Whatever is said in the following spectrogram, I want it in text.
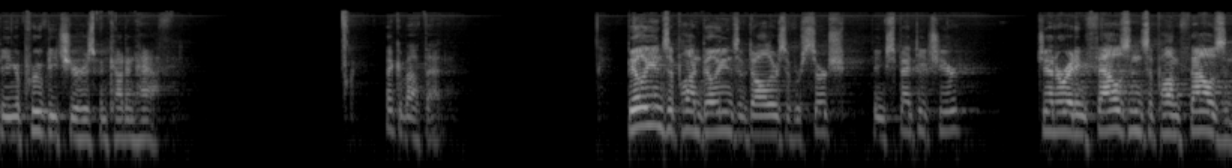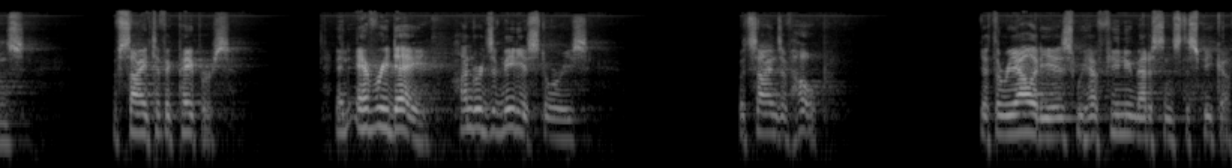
being approved each year has been cut in half. Think about that. Billions upon billions of dollars of research being spent each year, generating thousands upon thousands of scientific papers. And every day, hundreds of media stories with signs of hope. Yet the reality is, we have few new medicines to speak of.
